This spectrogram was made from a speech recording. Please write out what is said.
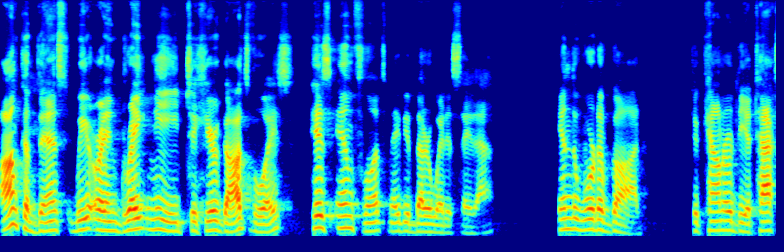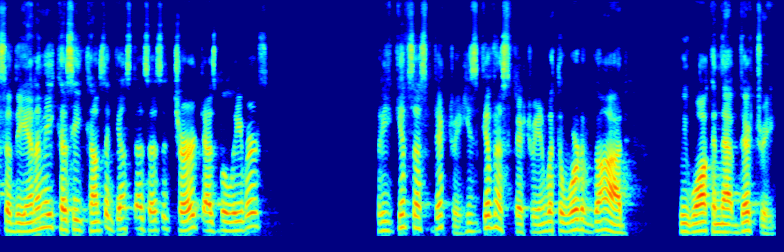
I'm convinced we are in great need to hear God's voice, His influence, maybe a better way to say that, in the Word of God to counter the attacks of the enemy because he comes against us as a church, as believers. But he gives us victory. He's given us victory. And with the Word of God, we walk in that victory.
